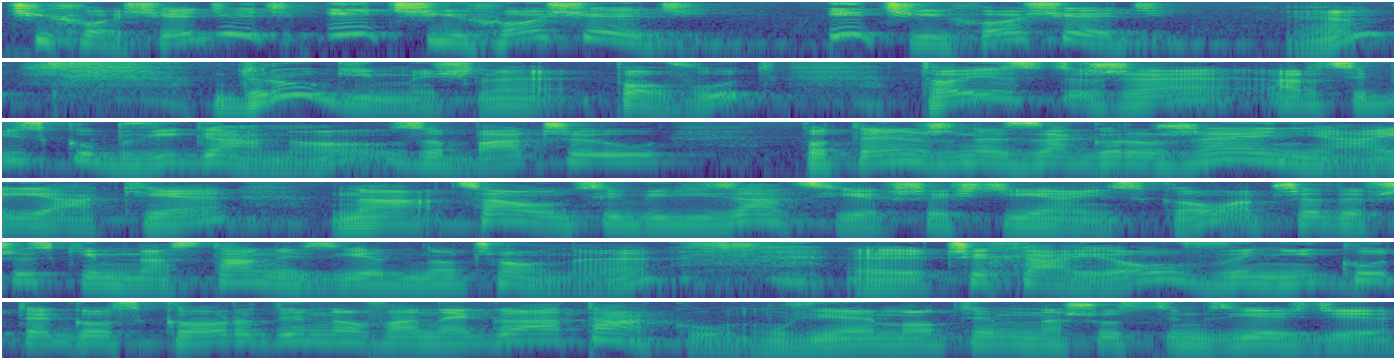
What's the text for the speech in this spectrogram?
cicho siedzieć i cicho siedzi. I cicho siedzi. Nie? Drugi, myślę, powód to jest, że arcybiskup Vigano zobaczył potężne zagrożenia, jakie na całą cywilizację chrześcijańską, a przede wszystkim na Stany Zjednoczone, e, czyhają w wyniku tego skoordynowanego ataku. Mówiłem o tym na szóstym zjeździe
